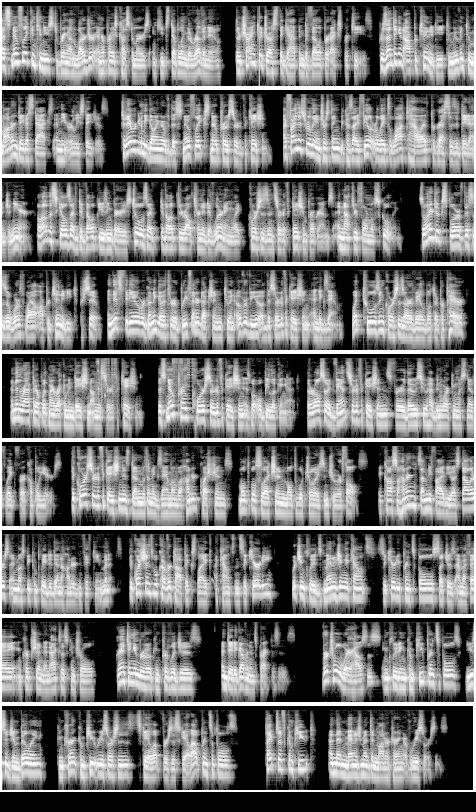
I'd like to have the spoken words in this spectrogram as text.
As Snowflake continues to bring on larger enterprise customers and keeps doubling their revenue, they're trying to address the gap in developer expertise, presenting an opportunity to move into modern data stacks in the early stages. Today we're going to be going over the Snowflake SnowPro certification. I find this really interesting because I feel it relates a lot to how I've progressed as a data engineer. A lot of the skills I've developed using various tools I've developed through alternative learning, like courses and certification programs, and not through formal schooling. So I wanted to explore if this is a worthwhile opportunity to pursue. In this video, we're going to go through a brief introduction to an overview of the certification and exam, what tools and courses are available to prepare, and then wrap it up with my recommendation on this certification. The SnowPro Core certification is what we'll be looking at. There are also advanced certifications for those who have been working with Snowflake for a couple years. The core certification is done with an exam of 100 questions, multiple selection, multiple choice, and true or false. It costs 175 US dollars and must be completed in 115 minutes. The questions will cover topics like accounts and security, which includes managing accounts, security principles such as MFA, encryption and access control, granting and revoking privileges, and data governance practices. Virtual warehouses, including compute principles, usage and billing, concurrent compute resources, scale up versus scale out principles, types of compute, and then management and monitoring of resources.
